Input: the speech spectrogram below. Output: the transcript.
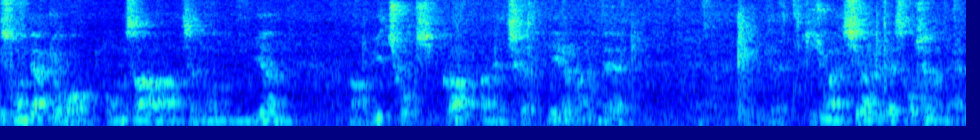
송원대학교 봉사 전문위원 어, 위촉식과 그다음에 첫 회의를 하는데 이렇게 귀중한 시간을 내서 오셨는데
